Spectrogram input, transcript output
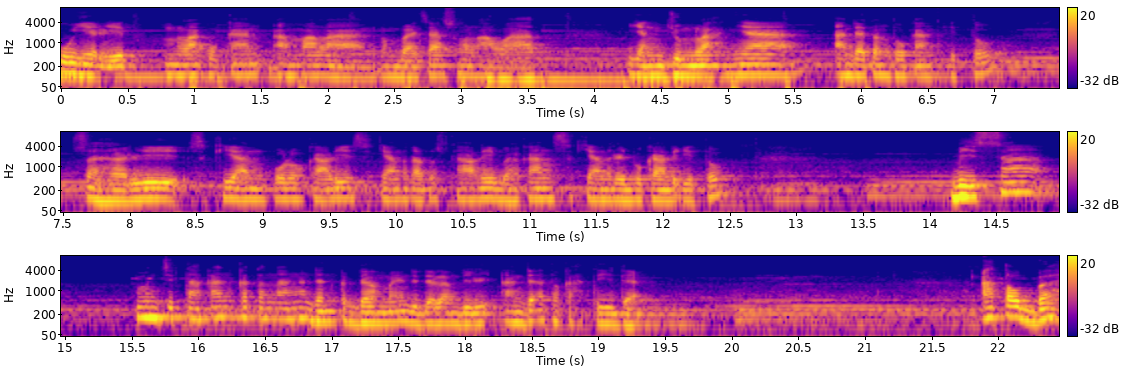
wirid melakukan amalan membaca solawat yang jumlahnya anda tentukan itu sehari sekian puluh kali sekian ratus kali bahkan sekian ribu kali itu bisa menciptakan ketenangan dan kedamaian di dalam diri Anda ataukah tidak? Atau bah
